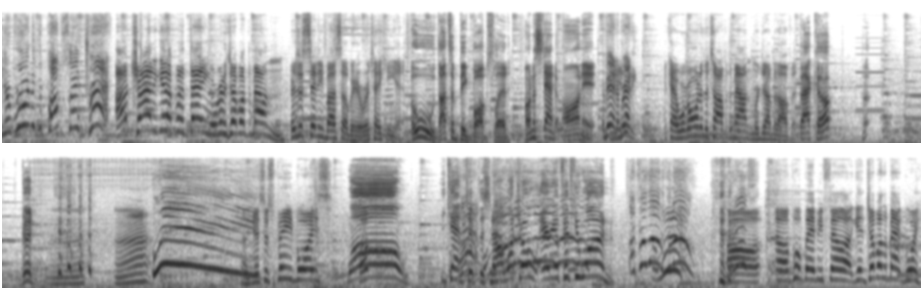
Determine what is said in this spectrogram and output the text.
You're ruining the bobsled track. I'm trying to get up on a thing. We're gonna jump off the mountain. There's a city bus over here. We're taking it. Oh, that's a big bobsled. I wanna stand on it. I'm in. I'm ready. Okay, we're going to the top of the mountain. We're jumping off it. Back up. Good. Uh, Whee! get some speed, boys. Whoa! You can't Ah, tip this oh, now. no, Watch no. out! Area 51! I fell out. I fell out. Oh, oh, poor baby fell out. Get jump on the back, boy.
